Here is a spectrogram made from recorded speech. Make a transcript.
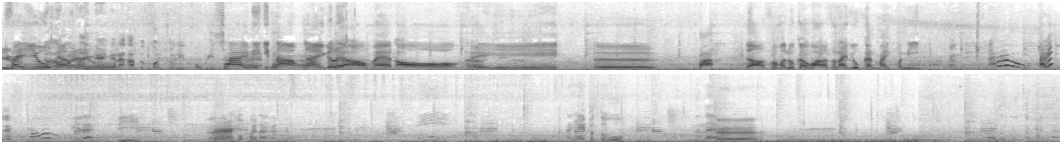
อยู่ใส่อยู่เนี่ยเราใส่แมสกันนะครับทุกคนช่วงนี้โควิดใช่นี่กินน้ำไงก็เลยเอาแมสออกอะไรอย่างงี้เออไปะเดี๋ยวเราจะมาดูกันว่าเราจะได้รูปกันไหมวันนี้นั่ ไหนลงไปไหนกันเถอะนั่นไงประตู นั่นแหละเออเราจะดูจากแมสนะ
